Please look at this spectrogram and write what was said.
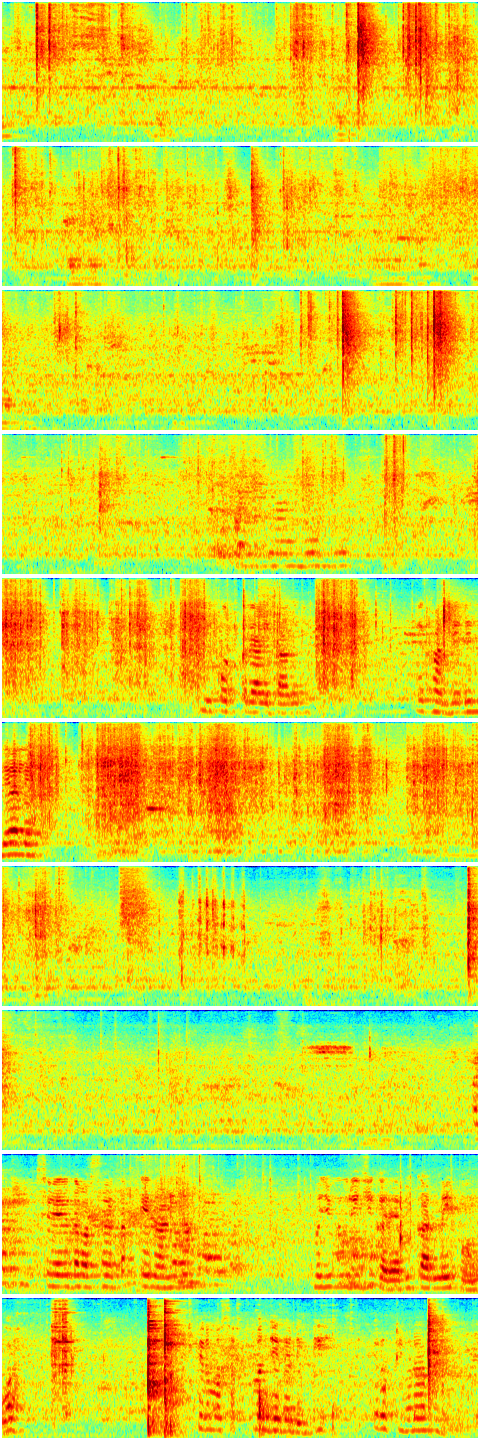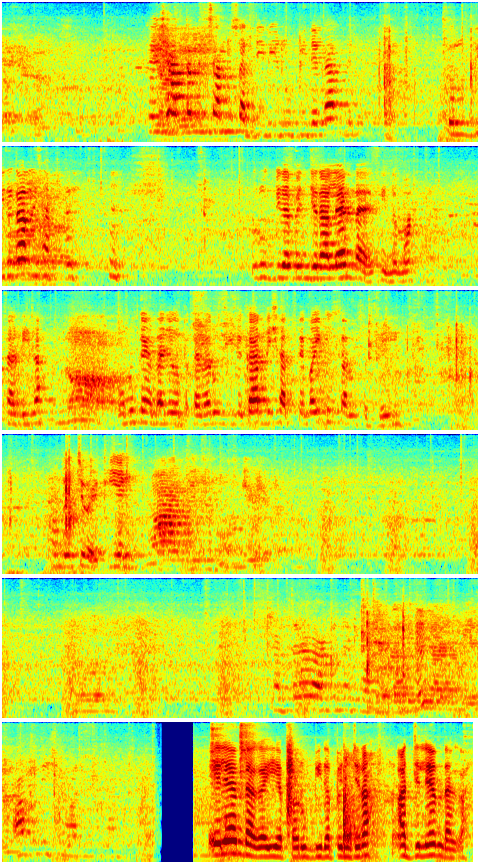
Thank. ਇਹ ਕੁਰਕਰੇ ਵਾਲੇ ਕਾਗਜ਼ ਇਹ ਖਾਂਦੇ ਨੇ ਲਿਆ ਲਿਆ। ਸਵੇਰੇ ਦਾ ਬਸ ਧੱਕੇ ਨਾਲ ਹੀ ਨਾ ਮਜਬੂਰੀ ਜੀ ਕਰਿਆ ਵੀ ਕਰਨਾ ਹੀ ਪਊਗਾ। ਫਿਰ ਮਸ ਮੰਜੇ ਤੇ ਡਿੱਗੀ ਰੋਟੀ ਬਣਾ ਕੇ। ਤੇ ਛੱਤ ਤੇ ਸਾਨੂੰ ਸੱਦੀ ਦੀ ਰੂਬੀ ਦੇ ਘਰ ਦੇ। ਤੇ ਰੂਬੀ ਦੇ ਘਰ ਦੀ ਛੱਤ ਤੇ। ਰੂਬੀ ਦਾ ਪਿੰਜਰਾ ਲੈਂਦਾ ਸੀ ਨਵਾਂ ਸਾਡੀ ਦਾ। ਉਹਨੂੰ ਕਹਿੰਦਾ ਜੋ ਪਤਾ ਰੂਬੀ ਦੇ ਘਰ ਦੀ ਛੱਤ ਤੇ ਬਾਈ ਤੂੰ ਸਾਨੂੰ ਸੱਦੇਗੀ ਉਹ ਵਿੱਚ ਬੈਠੀ ਹੈਗੀ। ਇਹ ਲਿਆਂਦਾ ਗਾ ਜੀ ਆਪਾਂ ਰੂਬੀ ਦਾ ਪਿੰਜਰਾ ਅੱਜ ਲਿਆਂਦਾ ਗਾ।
